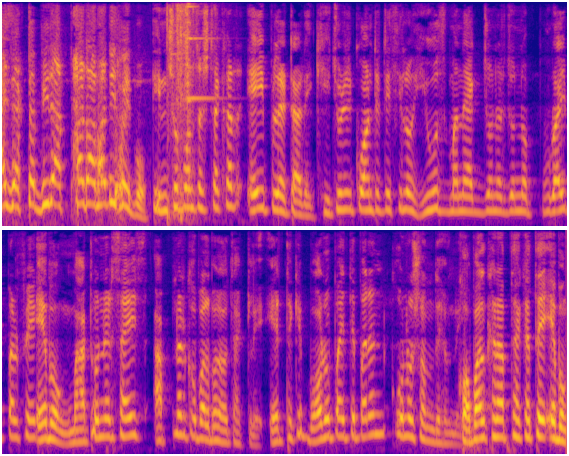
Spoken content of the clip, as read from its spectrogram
আজ একটা বিরাট ফাটাফাটি হইব। তিনশো পঞ্চাশ টাকার এই প্লেটারে খিচুড়ির কোয়ান্টিটি ছিল হিউজ মানে একজনের জন্য পুরাই পারফেক্ট এবং মাটনের সাইজ আপনার কপাল ভালো থাকলে এর থেকে বড় পাইতে পারেন কোনো সন্দেহ নেই। কপাল খারাপ থাকাতে এবং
